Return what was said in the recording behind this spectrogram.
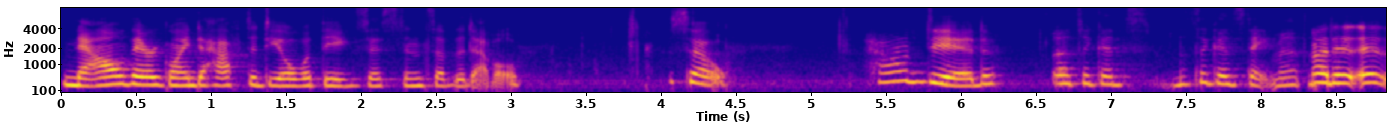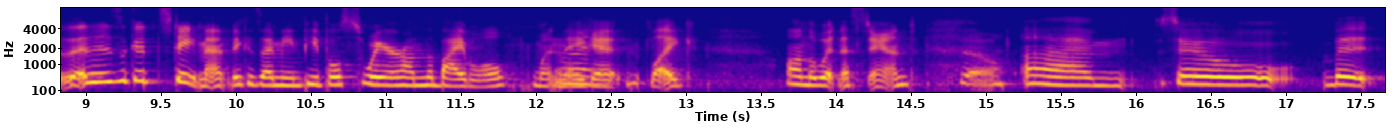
Now they're going to have to deal with the existence of the devil. So, how did That's a good. That's a good statement. but it, it, it is a good statement because I mean people swear on the Bible when they get like on the witness stand. So Um so but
